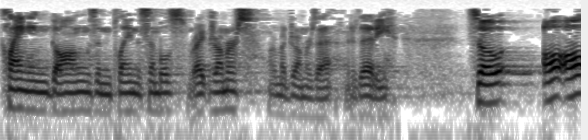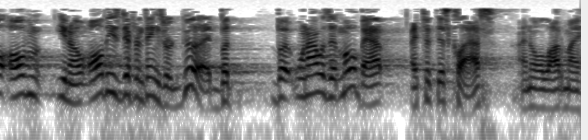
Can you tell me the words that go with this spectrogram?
clanging gongs and playing the cymbals, right, drummers? Where are my drummers at? There's Eddie. So all, all, all, you know, all these different things are good, but, but when I was at Mobap, I took this class. I know a lot of my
